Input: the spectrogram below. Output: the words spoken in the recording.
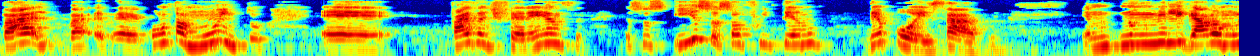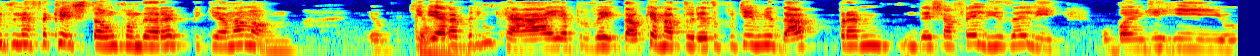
vai, vai é, conta muito, é, faz a diferença, isso, isso eu só fui tendo depois, sabe? Eu não, não, me ligava muito nessa questão quando eu era pequena, não. Eu queria era brincar e aproveitar o que a natureza podia me dar para me deixar feliz ali. O banho de rio,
